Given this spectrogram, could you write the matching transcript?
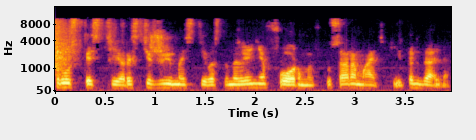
хрусткости, растяжимости, восстановления формы, вкуса ароматики и так далее.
